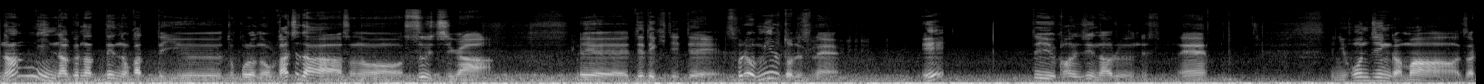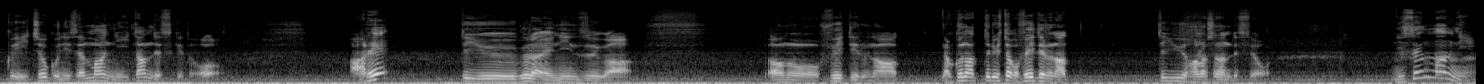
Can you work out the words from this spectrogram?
何人亡くなってんのかっていうところのガチな、その、数値が、えー、出てきていて、それを見るとですね、え？っていう感じになるんですね。日本人がまあ、ざっくり1億2000万人いたんですけど、あれ？っていうぐらい人数が、あの、増えてるな、亡くなってる人が増えてるな。っていう話なんですよ。2000万人？う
